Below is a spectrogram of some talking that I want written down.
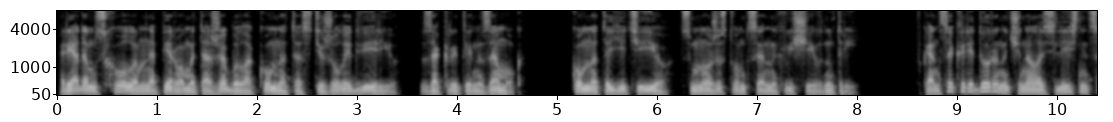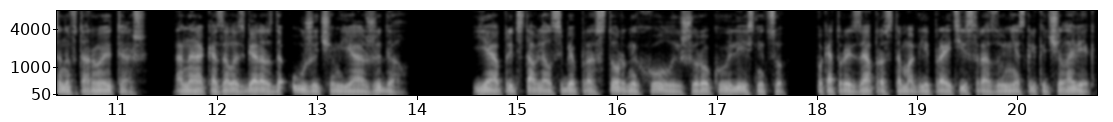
Рядом с холлом на первом этаже была комната с тяжелой дверью, закрытой на замок. Комната Етиё с множеством ценных вещей внутри. В конце коридора начиналась лестница на второй этаж. Она оказалась гораздо уже, чем я ожидал. Я представлял себе просторный холл и широкую лестницу, по которой запросто могли пройти сразу несколько человек,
